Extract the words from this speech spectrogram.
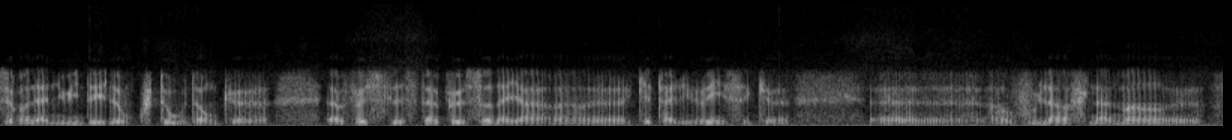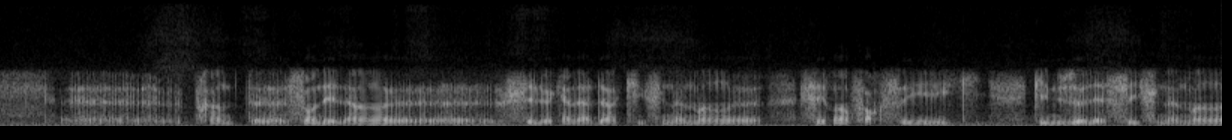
durant la nuit des longs couteaux. Donc, c'est un peu ça d'ailleurs hein, qui est arrivé, c'est que en voulant finalement euh, prendre euh, son élan, euh, c'est le Canada qui finalement s'est renforcé et qui, qui, nous a laissé finalement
